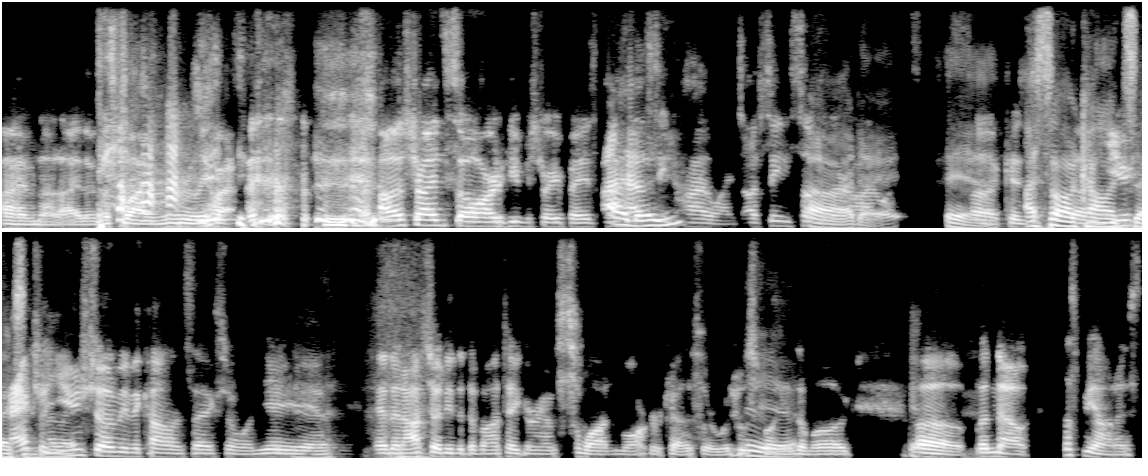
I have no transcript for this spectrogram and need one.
I have not either. That's why I'm really hard. I was trying so hard to keep a straight face. I, I have seen you- highlights. I've seen some Oh, of I their know. highlights. Yeah. Uh, 'cause, I saw a uh, Colin you, section. Actually, you showed me the Collin Sexton one. Yeah, yeah. yeah. And then I showed you the Devonte' Graham swatting Walker Kessler, which was funny as a mug. Yeah. Uh, but no, let's be honest.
